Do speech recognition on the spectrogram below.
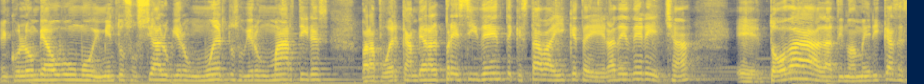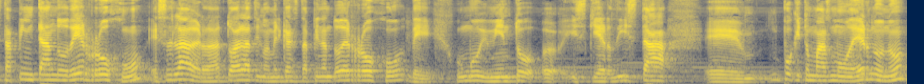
En Colombia hubo un movimiento social, hubieron muertos, hubieron mártires para poder cambiar al presidente que estaba ahí, que era de derecha. Eh, toda Latinoamérica se está pintando de rojo, esa es la verdad, toda Latinoamérica se está pintando de rojo, de un movimiento eh, izquierdista eh, un poquito más moderno, ¿no?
